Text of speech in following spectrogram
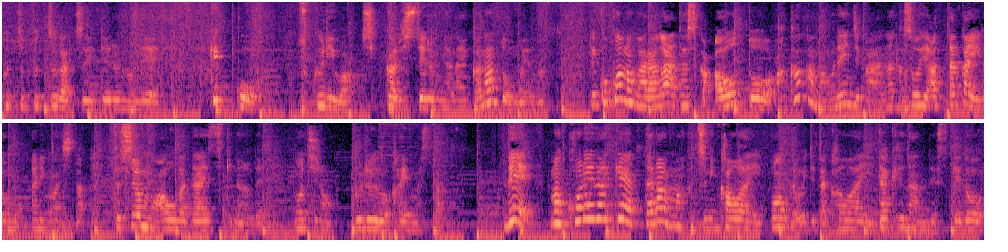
プツプツがついてるので結構作りはしっかりしてるんじゃないかなと思います。でここの柄が確か青と赤かなオレンジかななんかそういうあったかい色もありました。私はもう青が大好きなのでもちろんブルーを買いました。でまあこれだけやったらまあ普通に可愛いポンって置いてた可愛いだけなんですけど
